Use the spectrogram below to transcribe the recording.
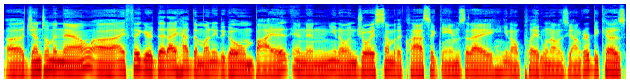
uh, gentleman now, uh, I figured that I had the money to go and buy it, and then you know enjoy some of the classic games that I you know played when I was younger, because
